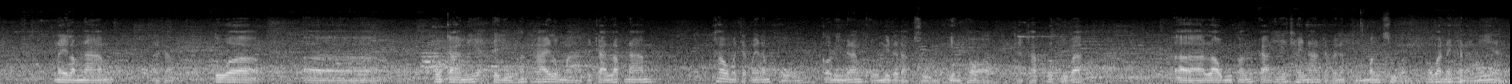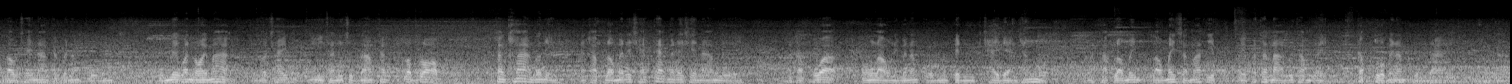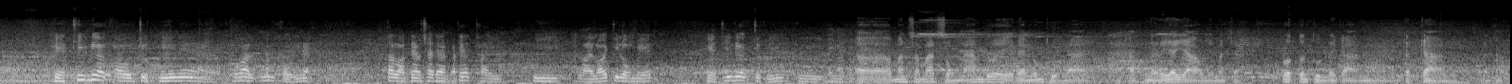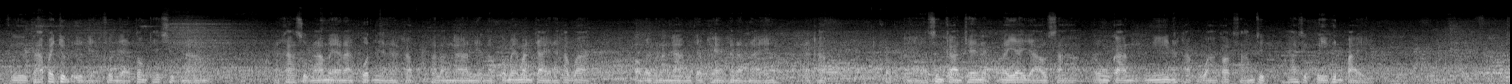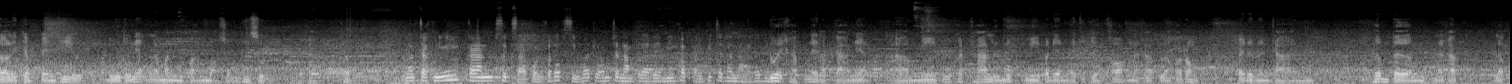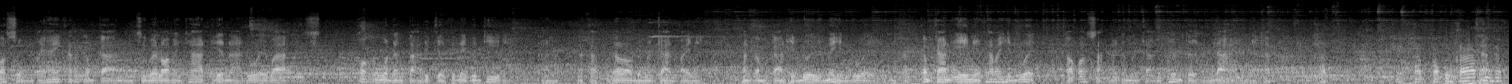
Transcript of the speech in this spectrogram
ำในลำน้ำนะครับ ตัวเอ่อ โครงการนี้จะอยู่ข้างท้ายลงมาเป็นการรับน้ำเข้ามาจากแม่น้ำโขงกรณีแม่น้ำโขงมีระดับสูงเพียงพอนะครับก็คือว่าเเรามีความต้องการที่จะใช้น้ำจากแม่น้ำโขงบางส่วน เพราะว่าในขณะนี้เราใช้น้ำจากแม่น้ำโขงผมเรียกว่าน้อยมาก เราใช้มีฐานีสูบน้ำข้างรอบๆข้างๆนั่นเองนะครับเราไม่ได้ใช้แทบไม่ได้ใช้น้ำเลยนะครับเพราะว่าของเราในยแม่น้ำโขงมันเป็นชายแดนทั้งหมดนะครับเราไม่เราไม่สามารถที่จะไปพัฒนาหรือทำอะไรกับตัวแม่น้ำโขงได้เหตุที่เลือกเอาจุดนี้เนี่ยเพราะว่าน้ำโขงเนี่ย ตลอดแนวชายแดนประเทศไทยมีหลายร้อยกิโลเมตร เหตุที่เลือกจุดนี้คือยังไงครับเอ่อมันสามารถส่งน้ำด้วยแรงโน้มถ่วงได้นะครับในระยะยาวเนี่ยมันจะลดต้นทุนในการจัดการนะครับคือถ้าไปจุดอื่นเนี่ยส่วนใหญ่ต้องใช้สูบน้ำนะครับสูบน้ำในอนาคตเนี่ยนะครับพลังงานเนี่ยเราก็ไม่มั่นใจนะครับว่าต่อไปพลังงานมันจะแพงขนาดไหนนะครับครับเอ่อซึ่งการใช้ระยะยาวสาโครงการนี้นะครับวางก็ 30-50 ปีขึ้นไป ก็เลยจำเป็นที่ดูตรงเนี้ยแล้วมันมีความเหมาะสมที่สุดนะครับหลังจากนี้การศึกษาผลกระทบสิ่งแวดล้อมจะนำประเด็นนี้เข้าไปพิจารณาด้วยไหมด้วยครับในหลักการเนี่ยอ่ามีผู้คัดค้านหรือมีประเด็นอะไรที่เกี่ยวข้องนะครับ เราก็ต้องไปดำเนินการเพิ่มเติมนะครับ แล้วก็ส่งไปให้คณะกรรมการสิ่งแวดล้อมแห่งชาติพิจารณาด้วยว่าข้อกังวลต่างๆ ที่เกิดขึ้นในพื้นที่เนี่ยนะครับแล้วเราดำเนินการไปเนี่ยทางกรรมการเห็นด้วยหรือไม่เห็นด้วยนะครับกรรมการเองเนี่ยถ้าไม่เห็นด้วยเขาก็สั่งให้ดำเนินการเพิ่มเติมได้นะครับครับโอเครับขอบคุณครับครับ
